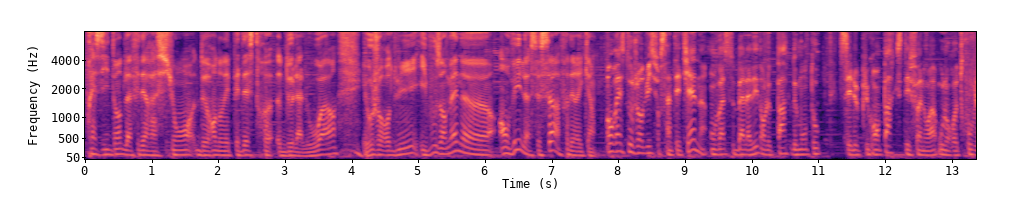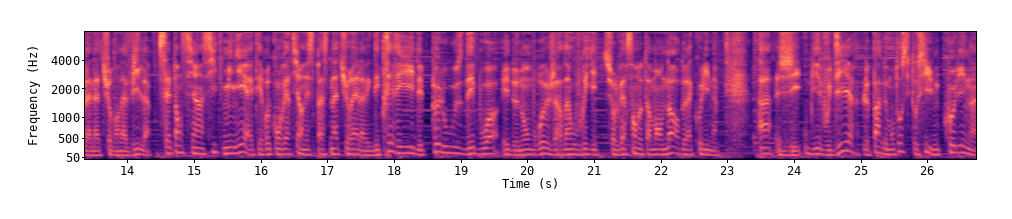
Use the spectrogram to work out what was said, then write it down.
président de la Fédération de randonnée pédestre de la Loire. Et aujourd'hui, il vous emmène euh, en ville, c'est ça, Frédéric On reste aujourd'hui sur Saint-Étienne. On va se balader dans le parc de Montaut. C'est le plus grand parc stéphanois où l'on retrouve la nature dans la ville. Cet ancien site minier a été reconverti en espace naturel avec des prairies, des pelouses, des bois et de nombreux jardins ouvriers sur le versant notamment nord de la colline. Ah, j'ai oublié de vous dire, le parc de Montaut, c'est aussi une colline,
